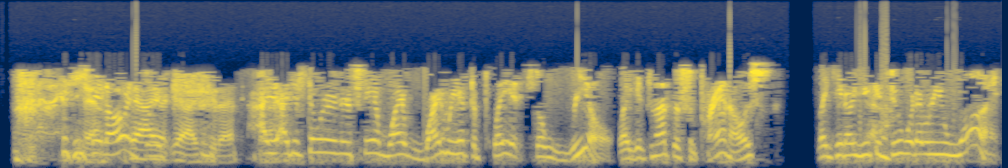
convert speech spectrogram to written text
you Yeah. know, yeah, I- yeah, I see that. I, I just don't understand why why do we have to play it so real? Like it's not the Sopranos. Like you know, you can do whatever you want.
